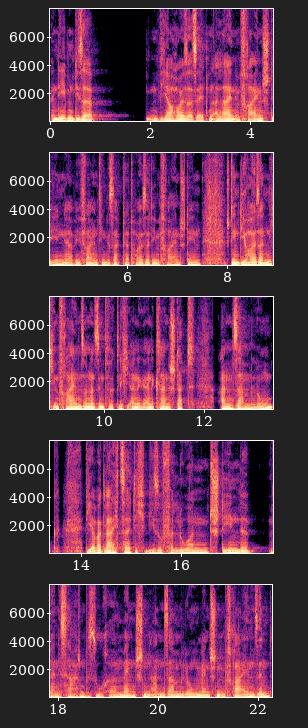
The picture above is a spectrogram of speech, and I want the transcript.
neben dieser wie Häuser selten allein im Freien stehen, ja, wie Valentin gesagt hat, Häuser, die im Freien stehen, stehen die Häuser nicht im Freien, sondern sind wirklich eine, eine kleine Stadtansammlung, die aber gleichzeitig wie so verloren stehende Vernissagenbesucher, Menschenansammlung, Menschen im Freien sind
